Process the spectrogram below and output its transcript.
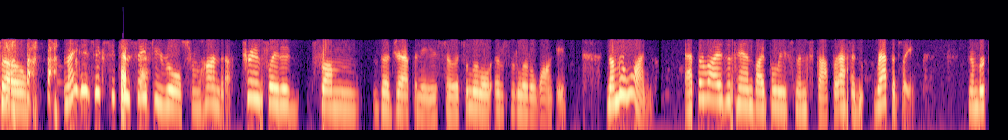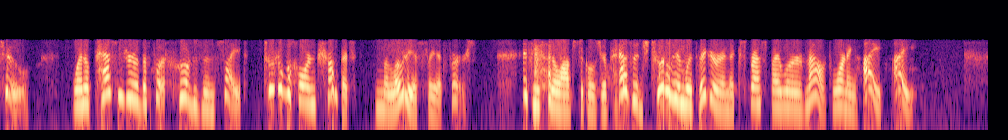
So 1962 safety rules from Honda, translated from the Japanese, so it's a little it's a little wonky. Number one, at the rise of hand by policemen, stop rapid, rapidly. Number two, when a passenger of the foot hooves in sight, tootle the horn trumpet melodiously at first. If he still obstacles your passage, tootle him with vigor and express by word of mouth, warning, Hi, hi.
